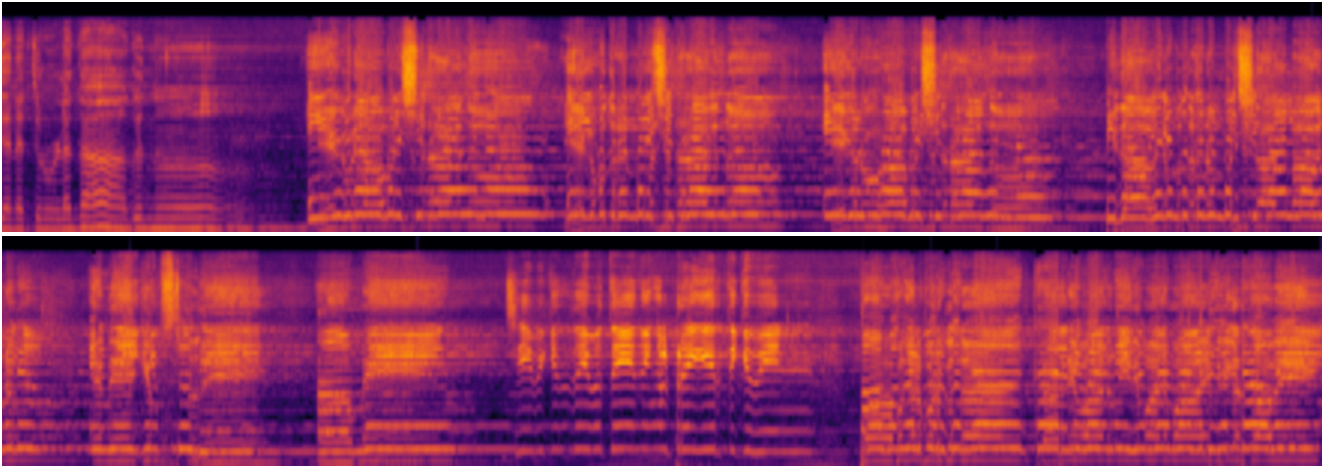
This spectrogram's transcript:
ജനത്തിനുള്ളതാകുന്നു. ഏകപുത്രൻ പരിശുദ്ധനാകുന്നു ഏകരൂഹ പരിശുദ്ധനാകുന്നു പിതാവിനും പുത്രനും പരിശുദ്ധാത്മാവിനും എന്നേക്കും സ്തുതി. ആമേൻ. ജീവിക്കുന്ന ദൈവത്തെ നിങ്ങൾ പ്രകീർത്തിക്കുവിൻ. പാപങ്ങൾ പൊറുക്കുന്ന കാരണവാൻ നീതിമാനമായ കർത്താവേ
